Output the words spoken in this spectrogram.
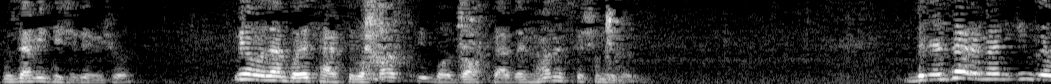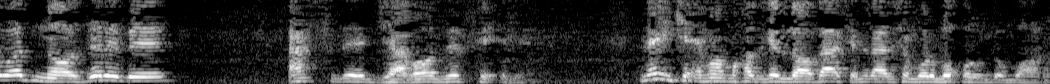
رو زمین کشیده می‌شد. می آمدن با ترتیب خاصی با داغ کردن اینها نصفشون میداریم به نظر من این روایت ناظر به اصل جواز فعله. نه اینکه امام می‌خواد بگه لا یعنی بعدش برو بخورون دنبه ها رو.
